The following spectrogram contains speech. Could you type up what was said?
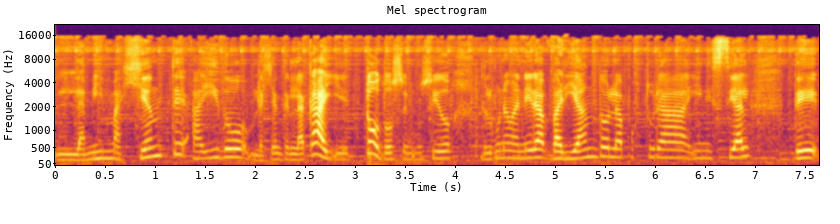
la misma gente ha ido, la gente en la calle, todos hemos ido de alguna manera variando la postura inicial de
